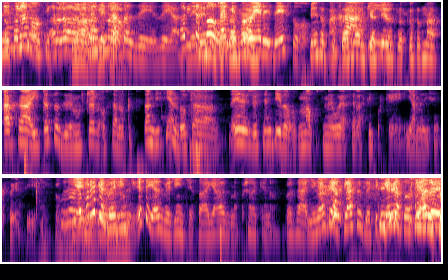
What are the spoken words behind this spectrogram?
tú mismo venezolanos, psicológicamente tratas de, de, de ahorita demostrar que tú eres eso. Piensas que estás mal, que y- hacías las cosas mal. Ajá, y tratas de demostrar, o sea, lo que te están diciendo, o sea, eres resentido, no, pues me voy a hacer así porque ya me dicen que soy así. No, no, Y ahí pero ese es sí. ese ya es berrinche, o sea, ya es una persona que no. O sea, llegarse a clases de etiquetas sociales.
